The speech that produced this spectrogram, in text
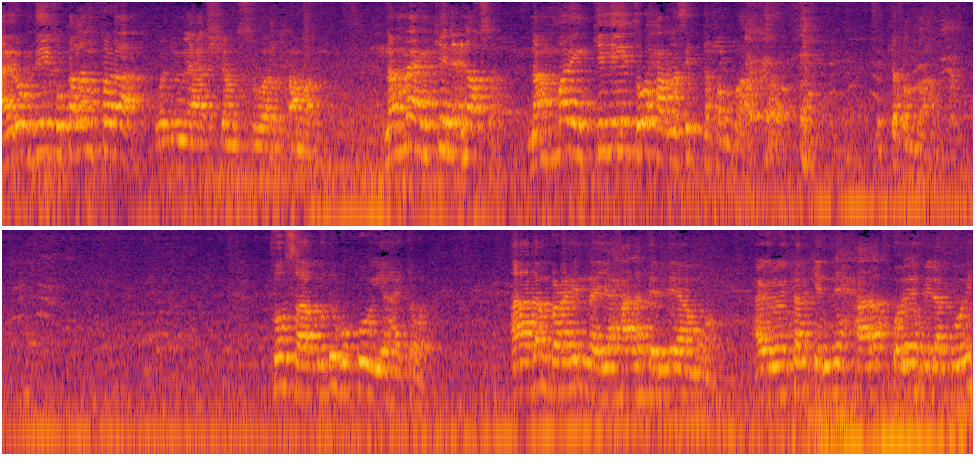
أيروك ديفو كلام فرا. وجمع الشمس والقمر. نما يمكن نفسه. نما يمكن توحر ستة فنبار. ستة فنبار. توسا قدوبكو يا هاي تول آدم برهن يا حالة اللي أمو. أيرو يتلك إني حالة قريه بلقوه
